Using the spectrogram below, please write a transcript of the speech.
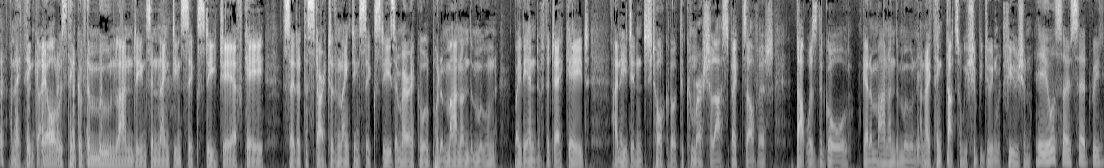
and I think I always think of the moon landings in 1960. JFK said at the start of the 1960s, America will put a man on the moon by the end of the decade, and he didn't talk about the commercial aspects of it. That was the goal, get a man on the moon. And I think that's what we should be doing with fusion. He also said we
